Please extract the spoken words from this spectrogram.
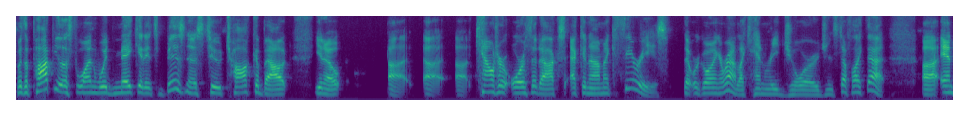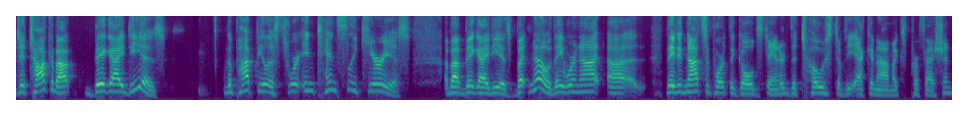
But the populist one would make it its business to talk about, you know, uh, uh, uh, counter orthodox economic theories that were going around, like Henry George and stuff like that, uh, and to talk about big ideas the populists were intensely curious about big ideas but no they were not uh, they did not support the gold standard the toast of the economics profession.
